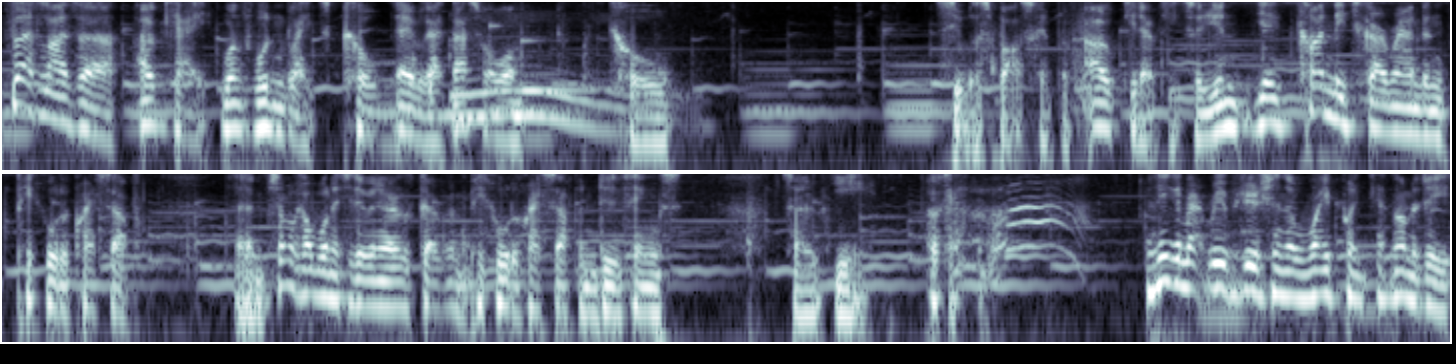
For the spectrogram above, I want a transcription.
Fertilizer. Okay, wants wooden blades. Cool. There we go. That's what I want. Cool. See what the sparks get. Okie dokie. So you, you kind of need to go around and pick all the quests up. Um, something I wanted to do was go and pick all the quests up and do things. So yeah. Okay. I'm thinking about reproducing the waypoint technology.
